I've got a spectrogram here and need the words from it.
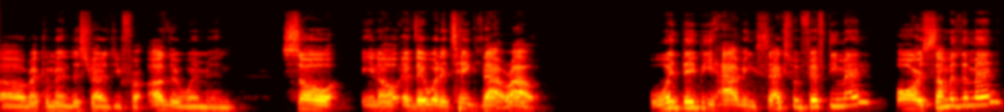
uh, recommended this strategy for other women. So you know, if they were to take that route, would they be having sex with 50 men or some of the men?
